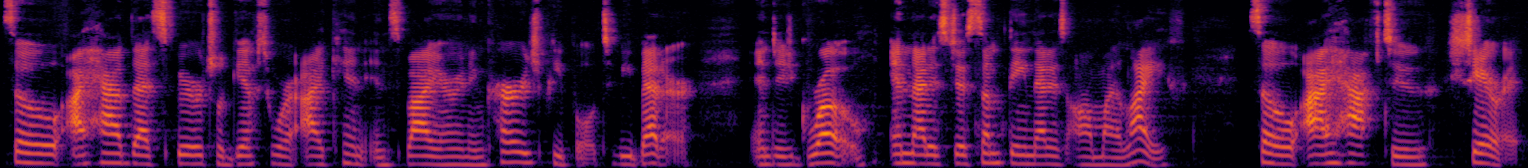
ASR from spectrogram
So I have that spiritual gift where I can inspire and encourage people to be better and to grow. And that is just something that is on my life. So I have to share it.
